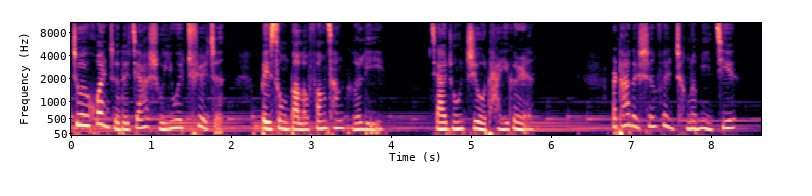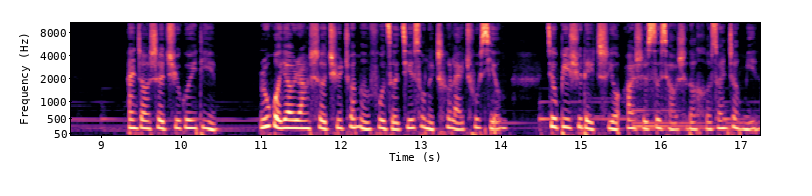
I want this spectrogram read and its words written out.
这位患者的家属因为确诊，被送到了方舱隔离，家中只有他一个人，而他的身份成了密接。按照社区规定，如果要让社区专门负责接送的车来出行，就必须得持有二十四小时的核酸证明。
